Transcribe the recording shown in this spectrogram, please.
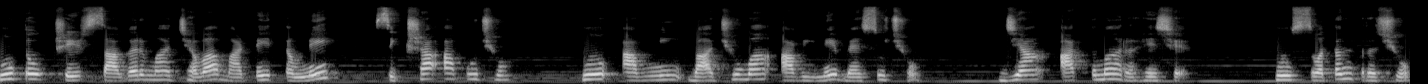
હું તો ક્ષીર સાગરમાં જવા માટે તમને શિક્ષા આપું છું. હું આમની બાજુમાં આવીને બેસું છું, જ્યાં આત્મા રહે છે. હું સ્વતંત્ર છું,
